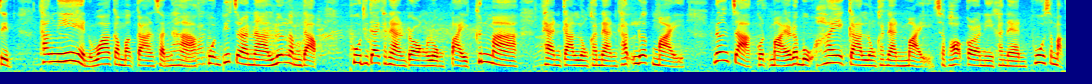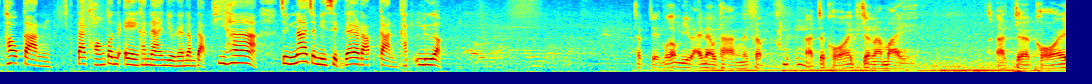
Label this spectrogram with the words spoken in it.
สิทธิ์ ทั้งนี้เห็นว่ากรรมการสรรหาควรพิจารณาเลื่อนลำดับ ผู้ที่ได้คะแนนรองลงไปขึ้นมา แทนการลงคะแนนคัดเลือกใหม่ เนื่องจากกฎหมายระบุให้การลงคะแนนใหม่ เฉพาะกรณีคะแนนผู้สมัครเท่ากัน แต่ของตนเองคะแนนอยู่ในลำดับที่ 5 จึงน่าจะมีสิทธิ์ได้รับการคัดเลือกชัดเจนมันก็มีหลายแนวทางนะครับ อาจจะขอให้พิจารณาใหม่ อาจจะขอให้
